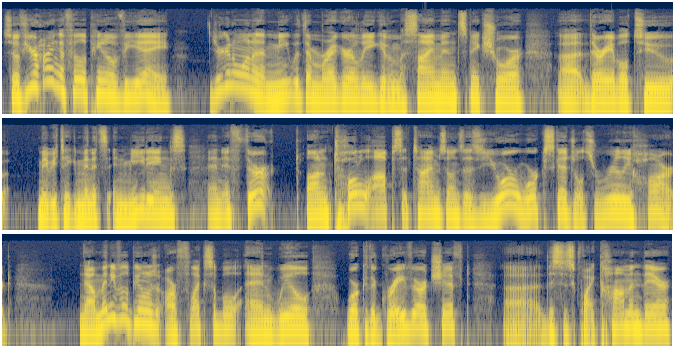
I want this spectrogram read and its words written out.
So if you're hiring a Filipino VA, you're going to want to meet with them regularly, give them assignments, make sure uh, they're able to maybe take minutes in meetings. And if they're on total opposite time zones as your work schedule, it's really hard. Now, many Filipinos are flexible and will work the graveyard shift. Uh, this is quite common there.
